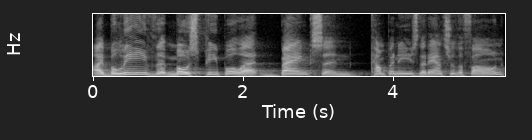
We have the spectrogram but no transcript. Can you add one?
I believe that most people at banks and companies that answer the phone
